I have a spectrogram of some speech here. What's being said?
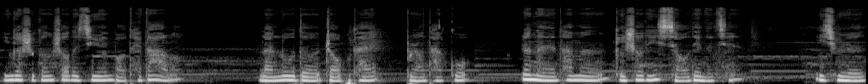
应该是刚烧的金元宝太大了，拦路的找不开。不让他过，让奶奶他们给烧点小点的钱。一群人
